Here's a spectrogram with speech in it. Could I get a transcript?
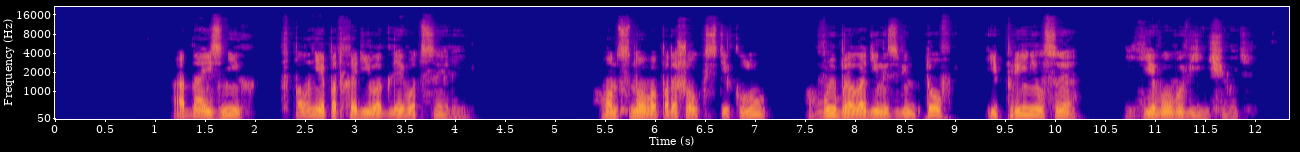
Одна из них вполне подходила для его целей. Он снова подошел к стеклу выбрал один из винтов и принялся его вывинчивать.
